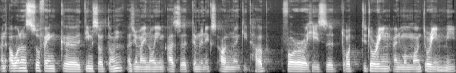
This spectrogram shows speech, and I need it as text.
And I want to also thank uh, Tim Sutton, as you might know him as uh, Tim Linux on uh, GitHub, for his uh, tutoring and mentoring me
